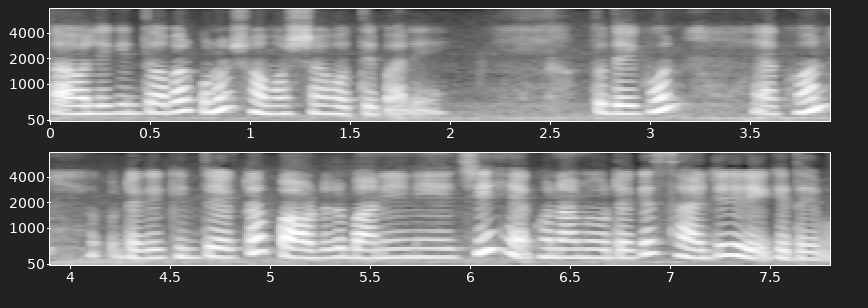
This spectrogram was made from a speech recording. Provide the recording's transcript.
তাহলে কিন্তু আবার কোনো সমস্যা হতে পারে। তো দেখুন, এখন ওটাকে কিন্তু একটা পাউডার বানিয়ে নিয়েছি। এখন আমি ওটাকে সাইডে রেখে দেব।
